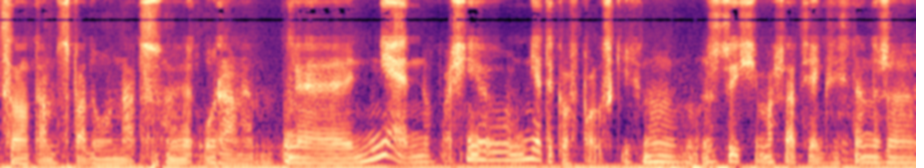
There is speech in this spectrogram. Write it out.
co tam spadło nad Uralem. Nie, no właśnie nie tylko w polskich. No, rzeczywiście masz rację, egzystent, że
